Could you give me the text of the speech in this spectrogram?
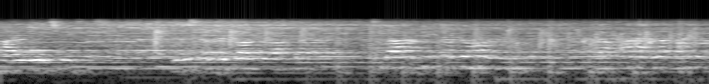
Hallelujah, Jesus. Bless the glory of God. You, the.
